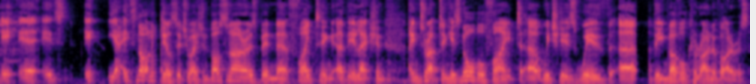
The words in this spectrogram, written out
It, it, it's it, yeah, it's not an ideal situation. Bolsonaro's been uh, fighting uh, the election, interrupting his normal fight, uh, which is with uh, the novel coronavirus,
